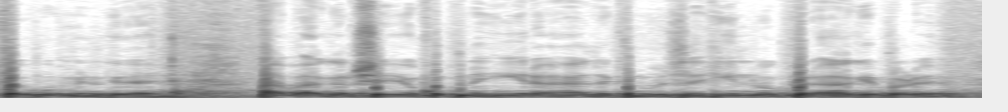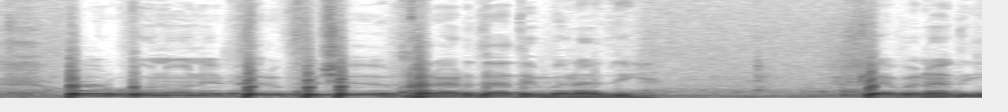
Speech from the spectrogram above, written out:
تو وہ مل گئے۔ اب اگر شیع خود نہیں رہا، لیکن وہ ذہین لوگ پھر آگے بڑھے اور انہوں نے پھر کچھ قراردادیں بنا دی۔ کیا بنا دی؟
